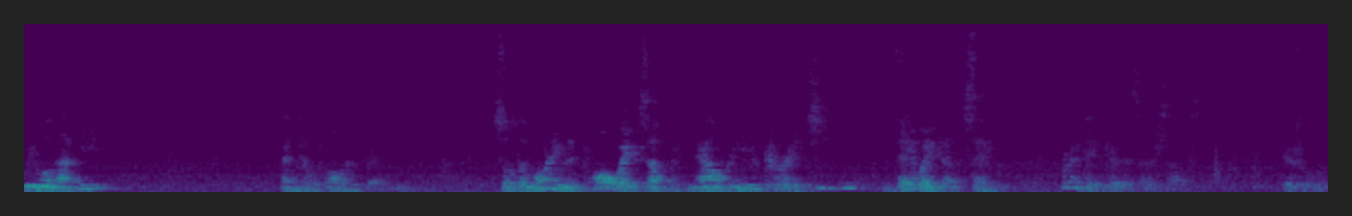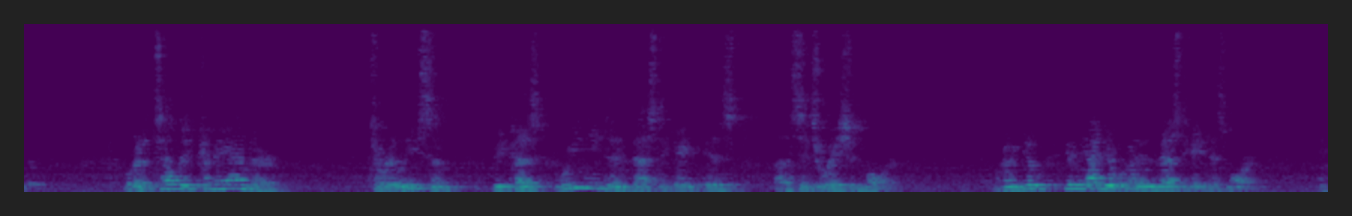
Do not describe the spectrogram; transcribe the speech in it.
we will not eat until Paul is dead. So the morning that Paul wakes up with now renewed courage, they wake up saying, we're gonna take care of this ourselves. Here's what we'll do. We're gonna tell the commander to release him because we need to investigate his, uh, situation more. We're gonna give, give him the idea, we're gonna investigate this more. And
